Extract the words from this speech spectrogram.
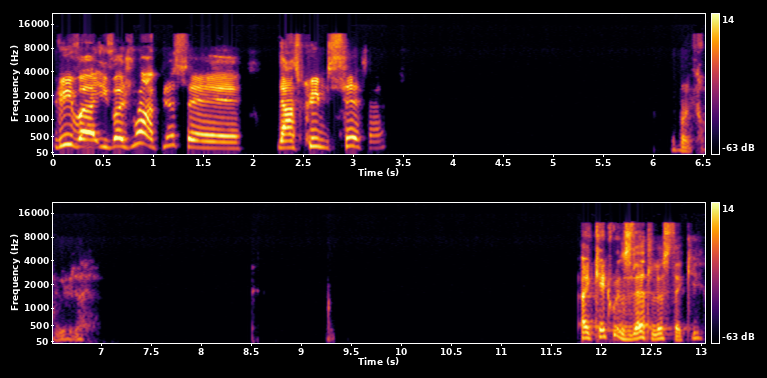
Lui, il va, il va jouer en plus euh, dans Scream 6. Hein. On va le trouver là. Ah, Kate Winslet, là, c'était qui?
